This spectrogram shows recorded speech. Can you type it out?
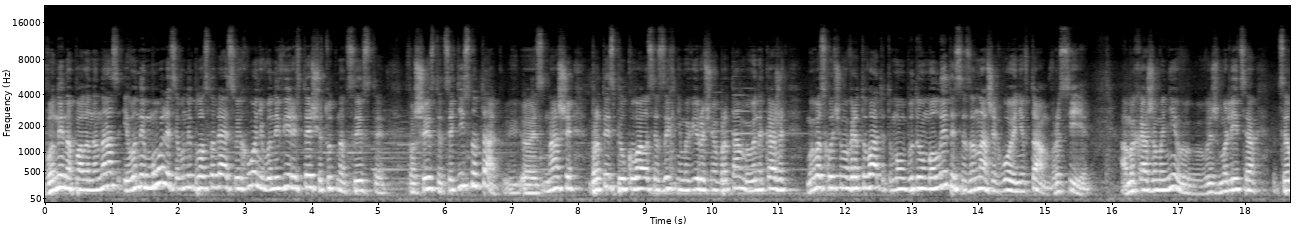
Вони напали на нас і вони моляться, вони благословляють своїх воїнів, вони вірять в те, що тут нацисти, фашисти. Це дійсно так. Е, Наші брати спілкувалися з їхніми віруючими братами. Вони кажуть, ми вас хочемо врятувати, тому ми будемо молитися за наших воїнів там, в Росії. А ми кажемо, ні, ви ж моліться, це,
